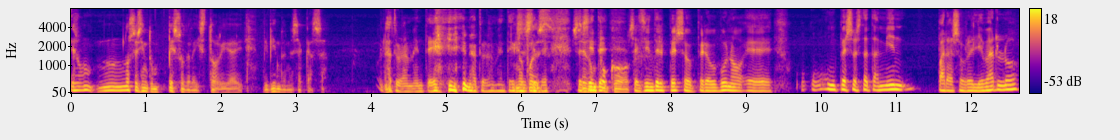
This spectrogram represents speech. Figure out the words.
es no se siente un peso de la historia viviendo en esa casa. Naturalmente, naturalmente. No se, siente, se, siente, el peso, pero bueno, eh, un peso está también para sobrellevarlo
